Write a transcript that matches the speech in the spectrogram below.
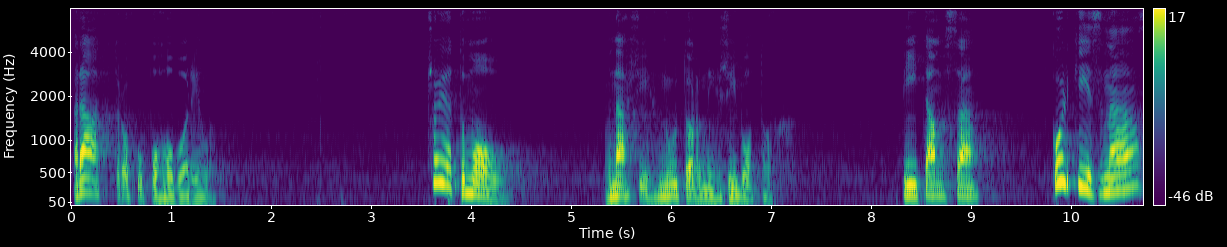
rád trochu pohovoril. Čo je tmou v našich vnútorných životoch? Pýtam sa, koľký z nás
